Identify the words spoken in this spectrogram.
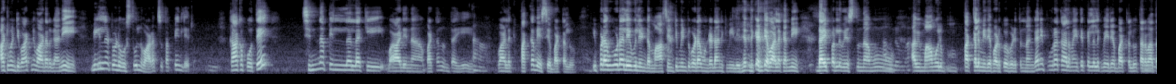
అటువంటి వాటిని వాడరు కానీ మిగిలినటువంటి వస్తువులను వాడచ్చు తప్పేం లేదు. కాకపోతే చిన్న పిల్లలకి వాడిన బట్టలు ఉంటాయి వాళ్ళకి పక్క వేసే బట్టలు ఇప్పుడు అవి కూడా లేవులేండమ్మా. ఆ సెంటిమెంట్ కూడా ఉండడానికి వీలేదు. ఎందుకంటే వాళ్ళకన్నీ డైపర్లు వేస్తున్నాము. అవి మామూలు పక్కల మీదే పడుకోబెడుతున్నాం. కానీ పూర్వకాలం అయితే పిల్లలకి వేరే బట్టలు తర్వాత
